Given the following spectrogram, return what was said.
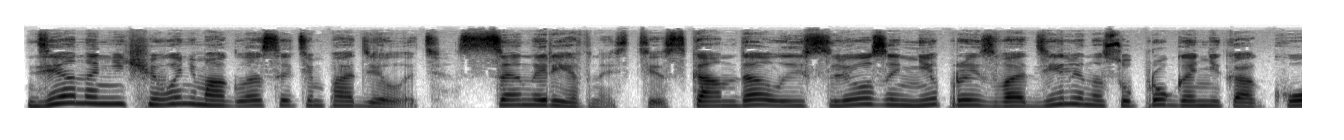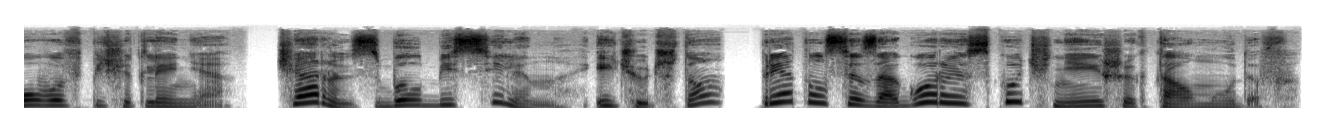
Диана ничего не могла с этим поделать. Сцены ревности, скандалы и слезы не производили на супруга никакого впечатления. Чарльз был бессилен и чуть что прятался за горы скучнейших талмудов.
